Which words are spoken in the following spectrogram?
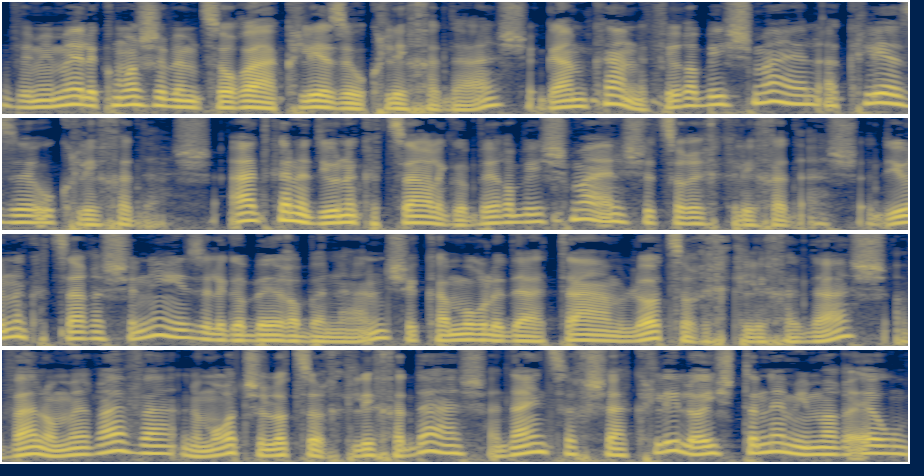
וממילא, כמו שבמצורע הכלי הזה הוא כלי חדש, גם כאן, לפי רבי ישמעאל, הכלי הזה הוא כלי חדש. עד כאן הדיון הקצר לגבי רבי ישמעאל שצריך כלי חדש. הדיון הקצר השני זה לגבי רבנן, שכאמור לדעתם לא צריך כלי חדש, אבל אומר רבא, למרות שלא צריך כלי חדש, עדיין צריך שהכלי לא ישתנה ממראהו,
